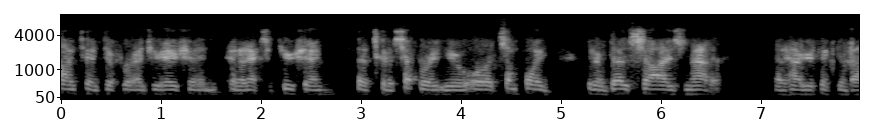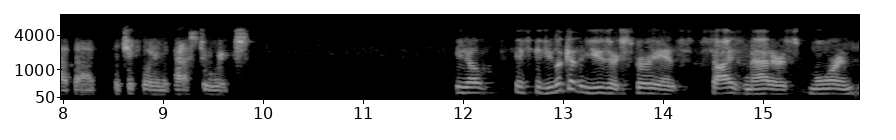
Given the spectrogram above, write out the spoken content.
content differentiation and an execution that's gonna separate you? Or at some point, you know, does size matter? And how you're thinking about that, particularly in the past two weeks. You know, if you look at the user experience, size matters more in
